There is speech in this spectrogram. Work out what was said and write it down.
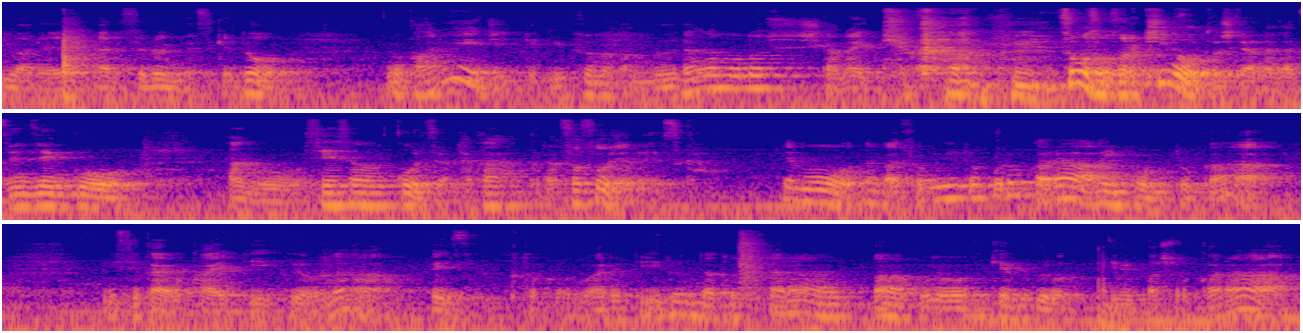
言われたりするんですけどガレージって結局なんか無駄なものしかないっていうか そもそもその機能としてはなんか全然こうあの生産効率が高くなさそうじゃないですか。でもなんかそういうところから iPhone とか世界を変えていくような Facebook とか生まれているんだとしたらやっぱこの池袋っていう場所から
